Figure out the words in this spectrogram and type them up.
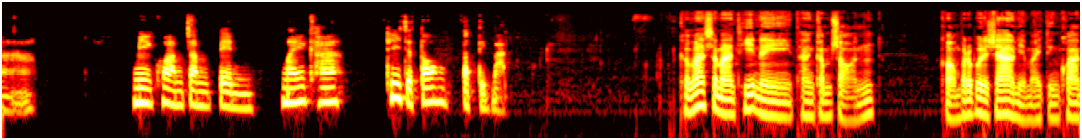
นา มีความจำเป็นไหมคะ ที่จะต้องปฏิบัติคำว่าสมาธิในทางคำสอนของพระพุทธเจ้าเนี่ยหมายถึงความ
